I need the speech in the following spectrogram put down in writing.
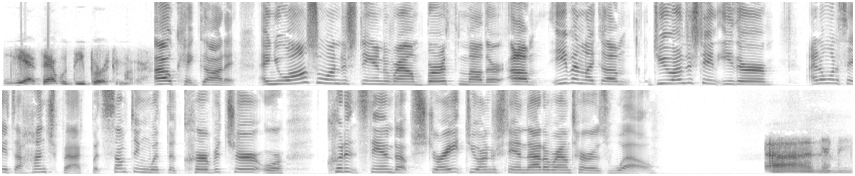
Yeah, that would be birth mother. Okay, got it. And you also understand around birth mother, um, even like um, do you understand either? I don't want to say it's a hunchback, but something with the curvature or couldn't stand up straight. Do you understand that around her as well? Uh, let me.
